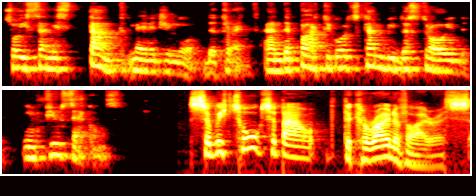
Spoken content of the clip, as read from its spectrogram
so it's an instant managing of the threat, and the particles can be destroyed in few seconds. So we've talked about the coronavirus,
